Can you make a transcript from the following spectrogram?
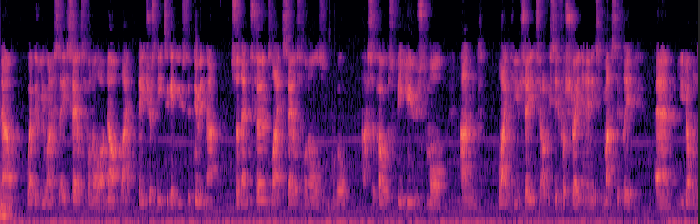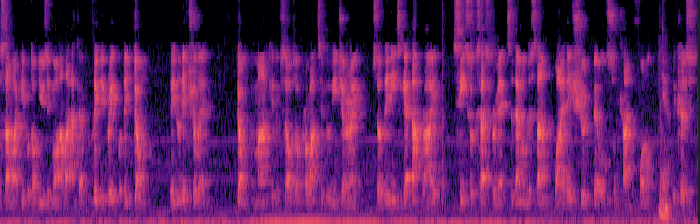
Now, whether you want to say sales funnel or not, like they just need to get used to doing that. So then terms like sales funnels will, I suppose, be used more. And like you say, it's obviously frustrating and it's massively. Um, you don't understand why people don't use it more. And like, I completely agree, but they don't. They literally don't market themselves or proactively lead generate. So they need to get that right, see success from it, to then understand why they should build some kind of funnel. Yeah. Because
